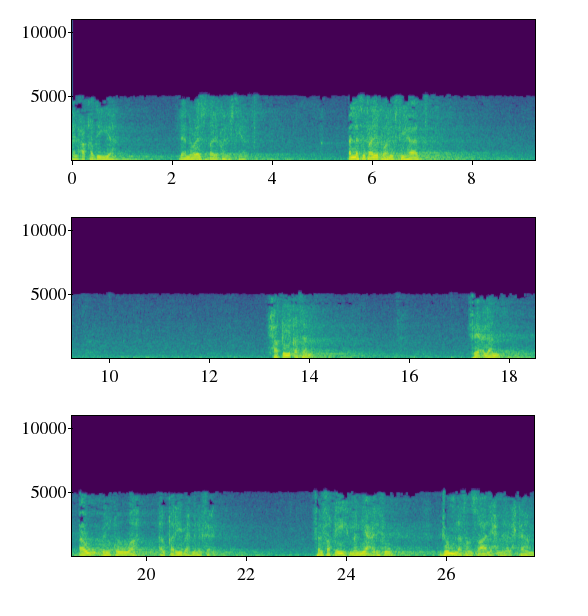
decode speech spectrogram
العقدية لأنه ليس طريقها الاجتهاد التي طريقها الاجتهاد. حقيقة فعلا أو بالقوة القريبة من الفعل. فالفقيه من يعرف جملة صالحة من الأحكام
